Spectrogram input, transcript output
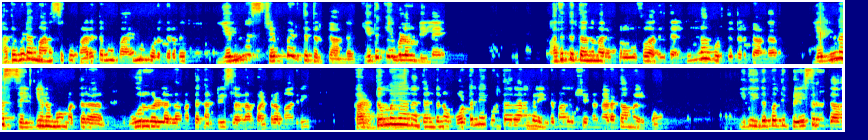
அதை விட மனசுக்கு வருத்தமும் பயமும் கொடுக்கறது. என்ன ஸ்டெப் எடுத்துட்டு இருக்காங்க? எதுக்கு இவ்வளவு டிலே அதுக்கு தகுந்த மாதிரி ப்ரூஃப் அது இதெல்லாம் கொடுத்துட்டு இருக்காங்க. என்ன செய்யணுமோ மற்ற ஊர்கள்ல எல்லாம் மற்ற கண்ட்ரீஸ்ல எல்லாம் பண்ற மாதிரி கடுமையான தண்டனை உடனே கொடுத்தாதானங்கள் இந்த மாதிரி விஷயங்கள் நடக்காம இருக்கும். இது இதை பத்தி பேசுறதுக்காக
